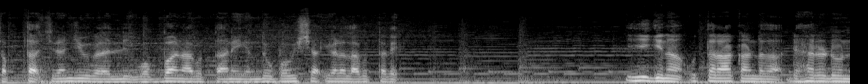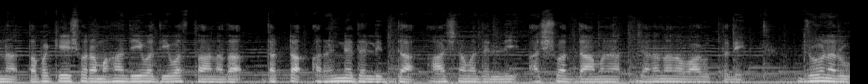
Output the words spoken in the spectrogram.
ಸಪ್ತ ಚಿರಂಜೀವಿಗಳಲ್ಲಿ ಒಬ್ಬನಾಗುತ್ತಾನೆ ಎಂದು ಭವಿಷ್ಯ ಹೇಳಲಾಗುತ್ತದೆ. ಈಗಿನ ಉತ್ತರಾಖಂಡದ ಡೆಹರಡೂನ್ನ ತಪಕೇಶ್ವರ ಮಹಾದೇವ ದೇವಸ್ಥಾನದ ದಟ್ಟ ಅರಣ್ಯದಲ್ಲಿದ್ದ ಆಶ್ರಮದಲ್ಲಿ ಅಶ್ವತ್ಥಾಮನ ಜನನವಾಗುತ್ತದೆ. ದ್ರೋಣರು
